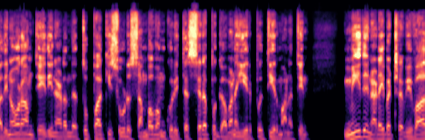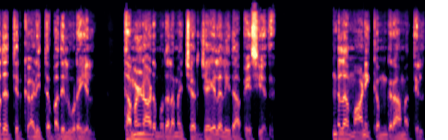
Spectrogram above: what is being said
பதினோராம் தேதி நடந்த துப்பாக்கி சூடு சம்பவம் குறித்த சிறப்பு கவன ஈர்ப்பு தீர்மானத்தின் மீது நடைபெற்ற விவாதத்திற்கு அளித்த பதில் உரையில் தமிழ்நாடு முதலமைச்சர் ஜெயலலிதா பேசியது. மண்டல மாணிக்கம் கிராமத்தில்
